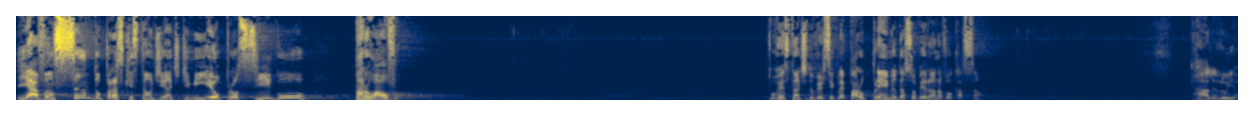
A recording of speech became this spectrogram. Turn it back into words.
e avançando para as que estão diante de mim, eu prossigo para o alvo. O restante do versículo é para o prêmio da soberana vocação. Aleluia.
